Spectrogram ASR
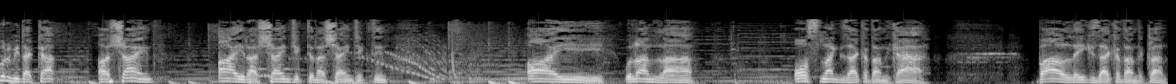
Dur bir dakika. Aşağı in. Hayır aşağı inecektin aşağı inecektin. Ay ulan la. Olsun lan güzel kazandık ha. Vallahi güzel kazandık lan.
